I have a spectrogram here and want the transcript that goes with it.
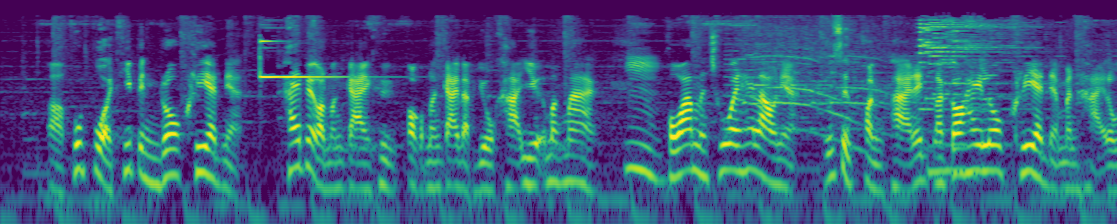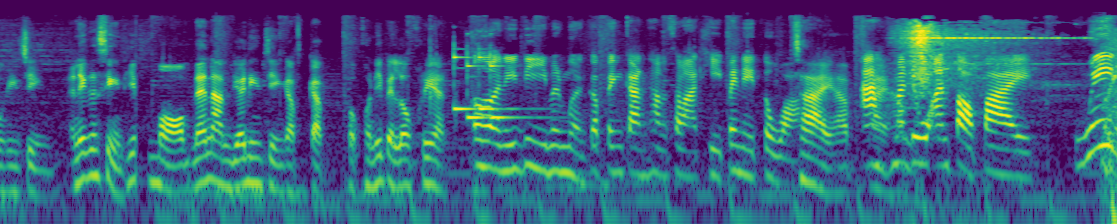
ำเอ่อผู้ป่วยที่เป็นโรคเครียดเนี่ยให้ไปออกกำลังกายคือออกกำลังกายแบบโยคะเยอะมากอืม ๆ เพราะว่ามันช่วยให้เราเนี่ยรู้สึกผ่อนคลายได้แล้วก็ให้โรคเครียดเนี่ยมันหายลงจริง ๆ อันนี้คือสิ่งที่หมอแนะนำเยอะจริง ๆ กับกับคนที่เป็นโรคเครียดเอออันนี้ดีมันเหมือนกับเป็นการทำสมาธิไปในตัวใช่ครับอะใช่ครับ มาดูอันต่อไป วิ่ง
